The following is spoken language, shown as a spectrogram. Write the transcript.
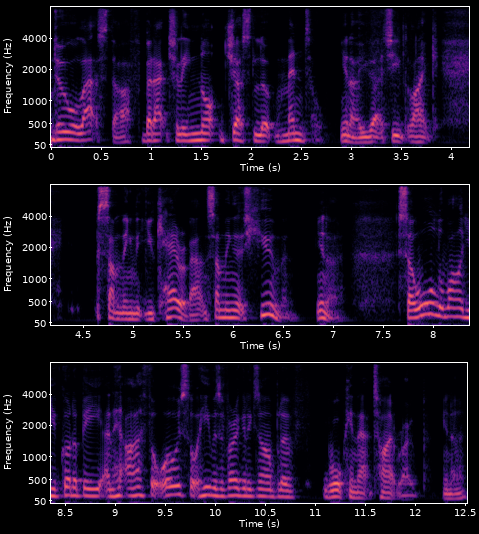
do all that stuff, but actually not just look mental. You know, you actually like something that you care about and something that's human. You know. So all the while you've got to be, and I thought, I always thought he was a very good example of walking that tightrope. You know,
